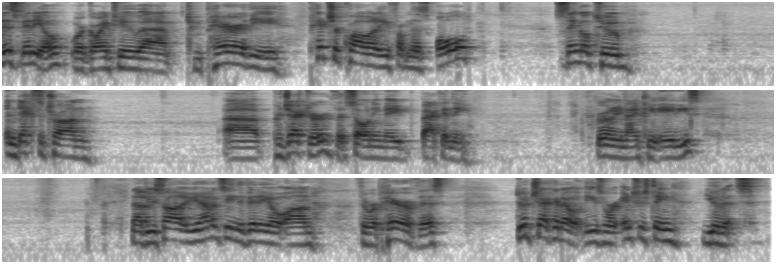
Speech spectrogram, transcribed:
In this video, we're going to uh, compare the picture quality from this old single tube Indexatron uh, projector that Sony made back in the early 1980s. Now, if you saw, if you haven't seen the video on the repair of this, do check it out. These were interesting units.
